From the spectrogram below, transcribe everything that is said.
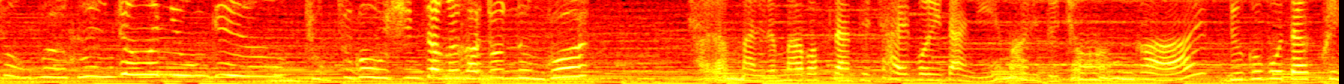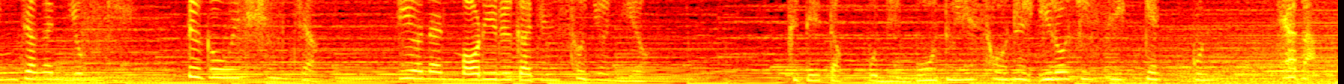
정말 굉장한 용기야. 엄청 뜨거운 심장을 가졌는 걸. 저런 말로 마법사한테 잘 보이다니 머리도 좋은걸 누구보다 굉장한 용기, 뜨거운 심장, 뛰어난 머리를 가진 소년이여. 그대 덕분에 모두의 소원을 이뤄줄 수 있겠군. 잡아!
